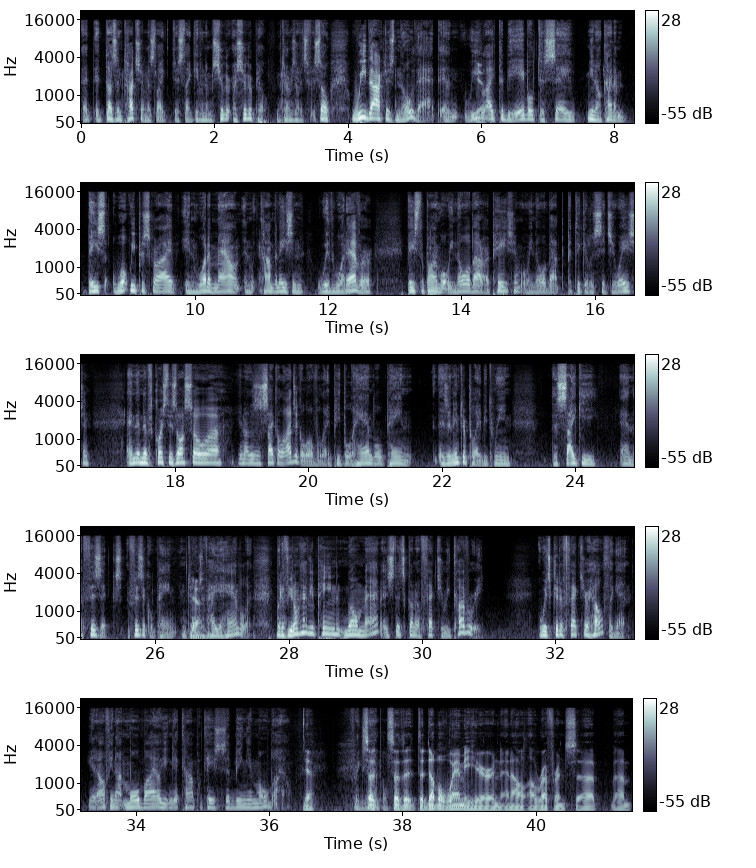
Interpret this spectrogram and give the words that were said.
it, it doesn't touch them. It's like just like giving them sugar a sugar pill in terms of its. So we doctors know that, and we yeah. like to be able to say, you know, kind of base what we prescribe in what amount and combination with whatever, based upon what we know about our patient, what we know about the particular situation, and then of course there's also uh, you know there's a psychological overlay. People handle pain. There's an interplay between the psyche and the physics, physical pain in terms yeah. of how you handle it. But if you don't have your pain well managed, it's going to affect your recovery, which could affect your health again. You know, if you're not mobile, you can get complications of being immobile. Yeah. For example. So, so the the double whammy here, and, and I'll, I'll reference. Uh, um,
